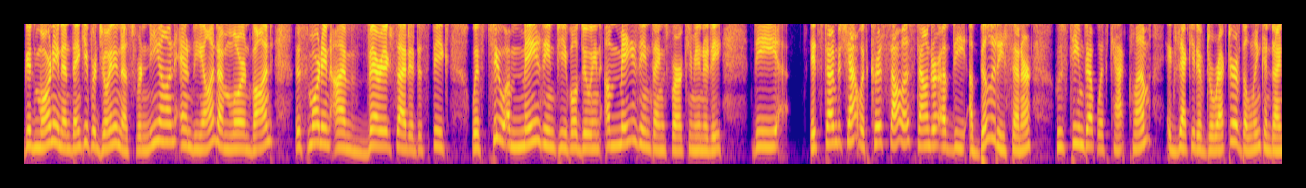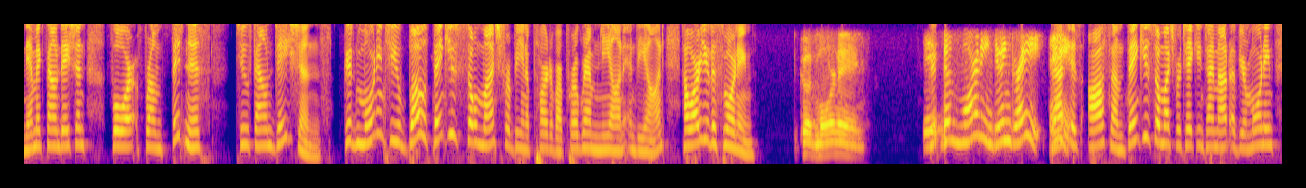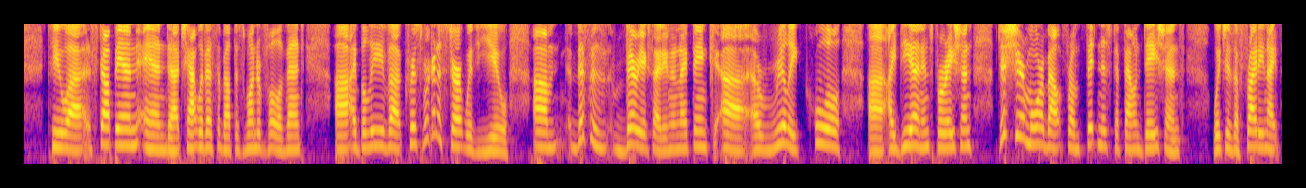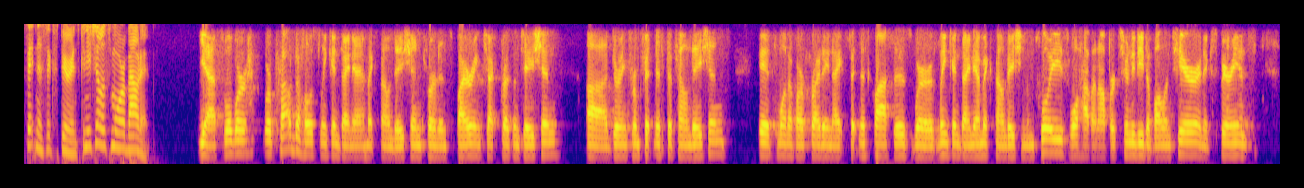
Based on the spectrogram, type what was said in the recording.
Good morning, and thank you for joining us for Neon and Beyond. I'm Lauren Bond. This morning, I'm very excited to speak with two amazing people doing amazing things for our community. The it's time to chat with Chris Salas, founder of the Ability Center, who's teamed up with Kat Clem, executive director of the Lincoln Dynamic Foundation, for From Fitness to Foundations. Good morning to you both. Thank you so much for being a part of our program, Neon and Beyond. How are you this morning? Good morning. Good, Good morning. Doing great. Thanks. That is awesome. Thank you so much for taking time out of your morning to uh, stop in and uh, chat with us about this wonderful event. Uh, I believe, uh, Chris, we're going to start with you. Um, this is very exciting, and I think uh, a really cool uh, idea and inspiration. Just share more about From Fitness to Foundations, which is a Friday night fitness experience. Can you tell us more about it? Yes, well, we're we're proud to host Lincoln Dynamic Foundation for an inspiring CHEK presentation uh, during From Fitness to Foundations. It's one of our Friday night fitness classes where Lincoln Dynamic Foundation employees will have an opportunity to volunteer and experience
